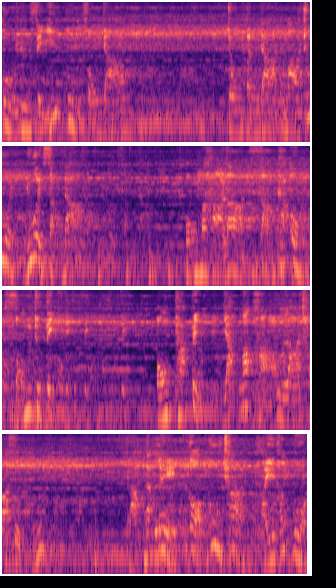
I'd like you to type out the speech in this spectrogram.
ปู่ฤาษีผู้ทรงยานจงบันดาลมาช่วยด้วยสัปดาห์ องค์มหาราชสามพระองค์ทรงจุติ องค์พระปิยักษ์มหาราชาสูงพระนเลศกอบกู้ชาติไทยทั้งปวง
